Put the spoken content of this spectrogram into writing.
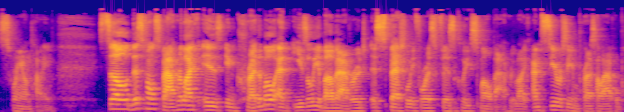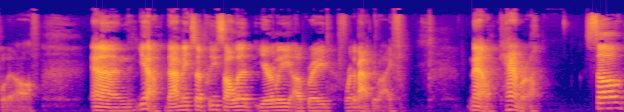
screen on time. So this phone's battery life is incredible and easily above average, especially for its physically small battery. Like, I'm seriously impressed how Apple pulled it off. And yeah, that makes a pretty solid yearly upgrade for the battery life. Now, camera. So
